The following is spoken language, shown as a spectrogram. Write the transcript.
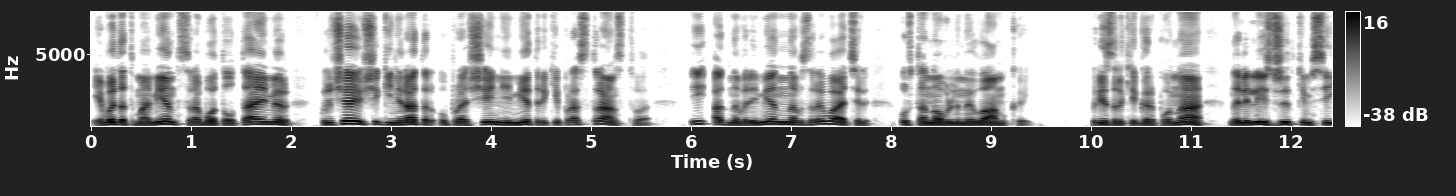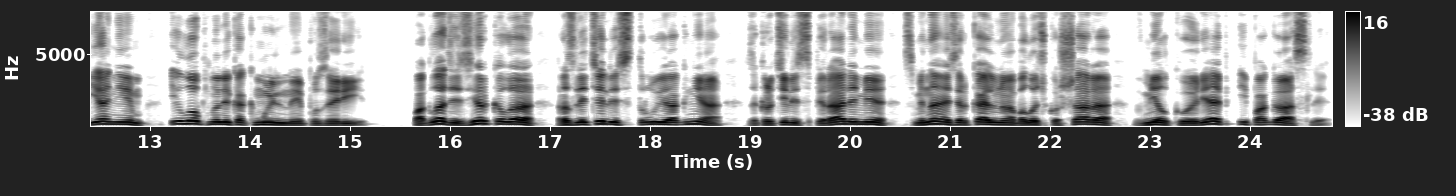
и в этот момент сработал таймер, включающий генератор упрощения метрики пространства — и одновременно взрыватель, установленный ламкой. Призраки гарпуна налились жидким сиянием и лопнули, как мыльные пузыри. По глади зеркала разлетелись струи огня, закрутились спиралями, сминая зеркальную оболочку шара в мелкую рябь и погасли.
